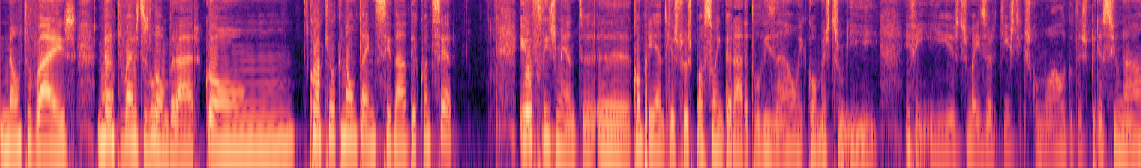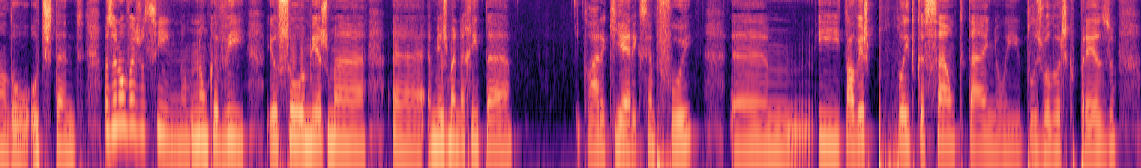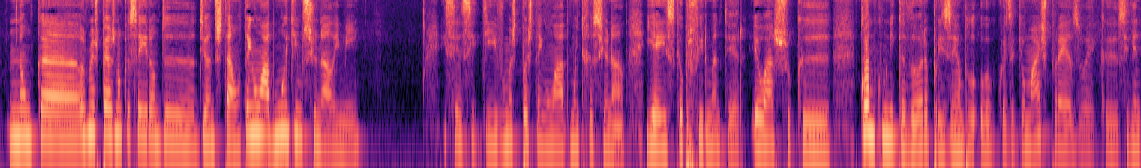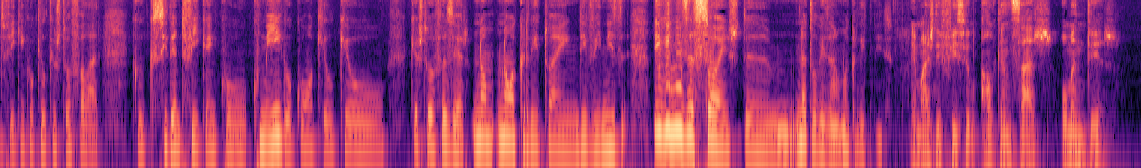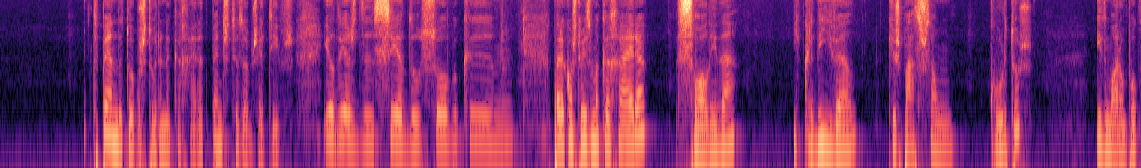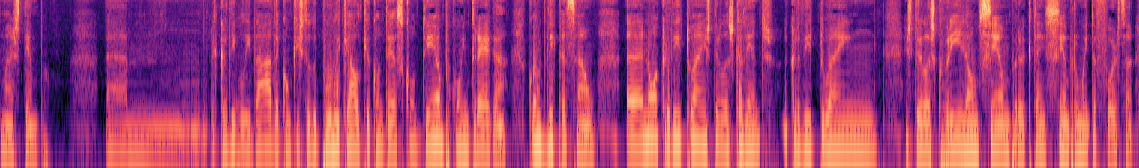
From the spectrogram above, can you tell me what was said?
não, te vais, não te vais deslumbrar com, com aquilo que não tem necessidade de acontecer. Eu, felizmente, uh, compreendo que as pessoas possam encarar a televisão e como estes, e, enfim, e estes meios artísticos como algo de aspiracional ou, ou distante, mas eu não vejo assim, nunca vi. Eu sou a mesma, uh, a mesma Clara que era e que sempre fui, ehm, e talvez pela educação que tenho e pelos valores que prezo, nunca, os meus pés nunca saíram de, de onde estão. Tenho um lado muito emocional em mim, e sensitivo, mas depois tem um lado muito racional. E é isso que eu prefiro manter. Eu acho que, como comunicadora, por exemplo, a coisa que eu mais prezo é que se identifiquem com aquilo que eu estou a falar, que, que se identifiquem com, comigo, com aquilo que eu, que eu estou a fazer. Não, não acredito em diviniz, divinizações de, na televisão, não acredito nisso. É mais difícil alcançar ou manter? Depende da tua postura na carreira, depende dos teus objetivos. Eu desde cedo soube que hum, para construir uma carreira sólida e credível, que os passos são curtos e demoram um pouco mais de tempo. Um, a credibilidade, a conquista do público é algo que acontece com tempo, com entrega, com dedicação. Uh, não acredito em estrelas cadentes, acredito em estrelas que brilham sempre, que têm sempre muita força.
